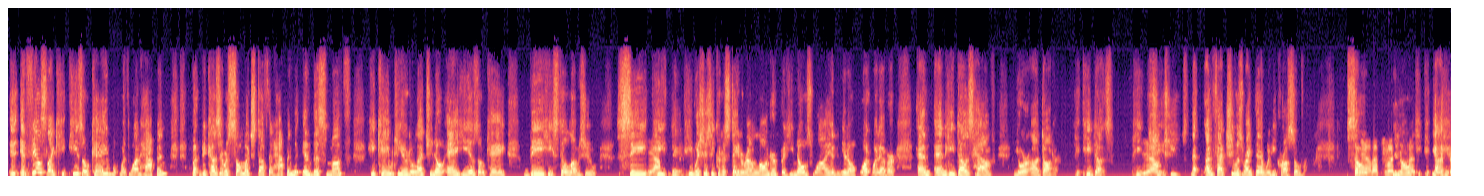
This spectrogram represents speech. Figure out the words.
it, it feels like he, he's okay w- with what happened, but because there was so much stuff that happened in this month, he came to you to let you know A, he is okay, B, he still loves you, C, Yeah. he he wishes he could have stayed around longer, but he knows why, and you know what, whatever, and and he does have your uh, daughter. He, he does. He Yeah. she she that in fact she was right there when he crossed over. So yeah, that's what I. you know, I, he, yeah, he, he's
